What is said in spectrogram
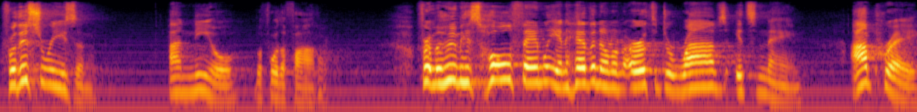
For this reason, I kneel before the Father from whom his whole family in heaven and on earth derives its name. I pray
